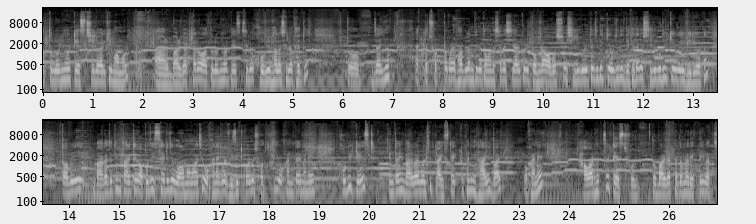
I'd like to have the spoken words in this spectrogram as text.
অতুলনীয় টেস্ট ছিল আর কি মোমোর। আর বার্গারটারও অতুলনীয় টেস্ট ছিল, খুবই ভালো ছিল খেতে। তো যাই হোক, একটা ছোট্ট করে ভাবলাম কি যে তোমাদের সাথে শেয়ার করি। তোমরা অবশ্যই শিলিগুড়িতে যদি কেউ যদি দেখে থাকো, শিলিগুড়ির কেউ এই ভিডিওটা, তবে বাঘাযতীন পার্কের অপোজিট সাইডে যে ওয়া মামা আছে, ওখানে একবার ভিজিট করবে। সত্যি ওখানটায় মানে খুবই টেস্ট কিন্তু আমি বারবার বলছি প্রাইসটা একটুখানি হাই বাট ওখানে খাওয়ার হচ্ছে টেস্টফুল তো বার্গারটা তোমরা দেখতেই পাচ্ছ,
